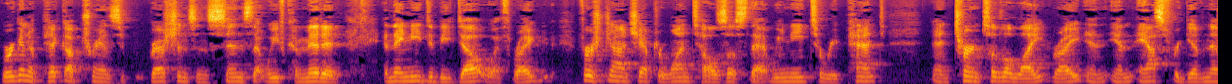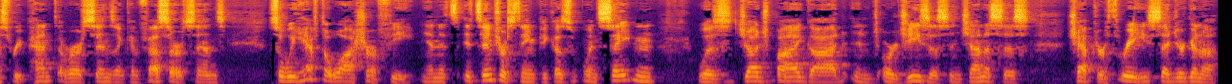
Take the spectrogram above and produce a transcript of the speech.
We're going to pick up transgressions and sins that we've committed, and they need to be dealt with, right? First John chapter one tells us that we need to repent and turn to the light, right? And, and ask forgiveness, repent of our sins, and confess our sins. So we have to wash our feet. And it's it's interesting because when Satan was judged by God in, or Jesus in Genesis chapter 3 he said you're to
